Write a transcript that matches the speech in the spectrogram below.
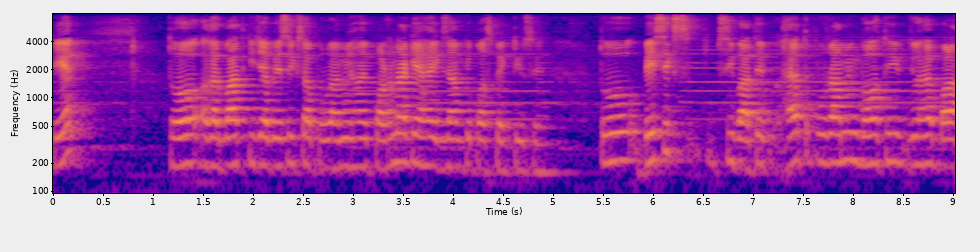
ठीक है? तो अगर बात की जाए बेसिक्स ऑफ़ प्रोग्रामिंग हमें पढ़ना क्या है एग्ज़ाम के पर्सपेक्टिव से? तो बेसिक्स सी बातें, है तो प्रोग्रामिंग बहुत ही जो है बड़ा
